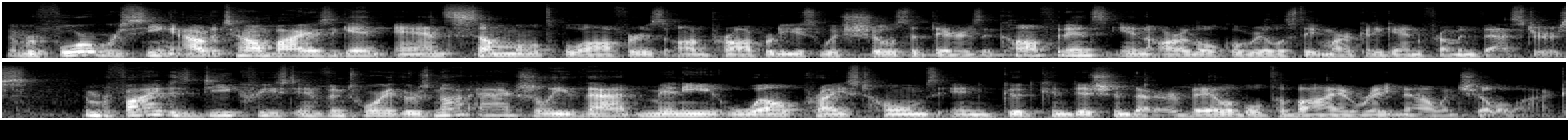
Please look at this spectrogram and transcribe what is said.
Number four, we're seeing out-of-town buyers again and some multiple offers on properties, which shows that there is a confidence in our local real estate market again from investors. Number five is decreased inventory. There's not actually that many well-priced homes in good condition that are available to buy right now in Chilliwack.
